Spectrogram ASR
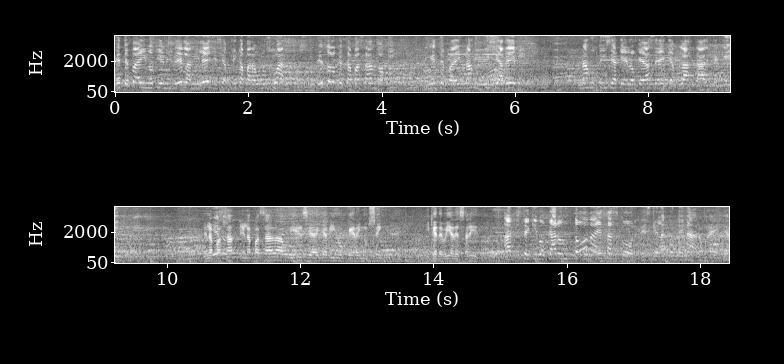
Este país no tiene reglas ni leyes, se aplica para unos cuantos. Eso es lo que está pasando aquí, en este país, una justicia débil. Una justicia que lo que hace es que aplasta al pequeño. En la, en la pasada audiencia ella dijo que era inocente que debía de salir. Ah, se equivocaron todas esas cortes que la condenaron a ella,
